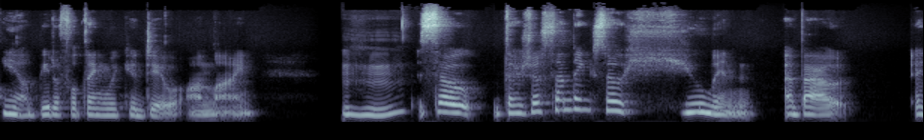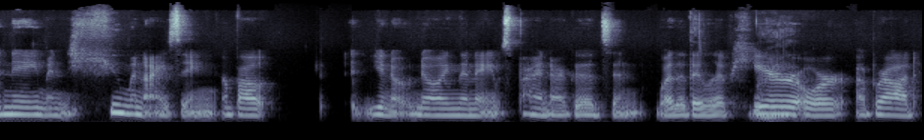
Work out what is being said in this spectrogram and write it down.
you know, beautiful thing we could do online. Mm-hmm. So there's just something so human about a name and humanizing about, you know, knowing the names behind our goods and whether they live here right. or abroad.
